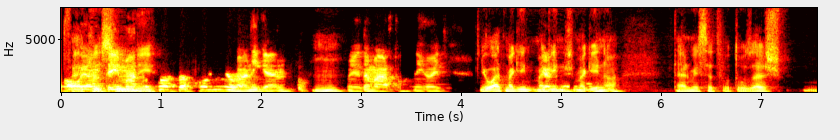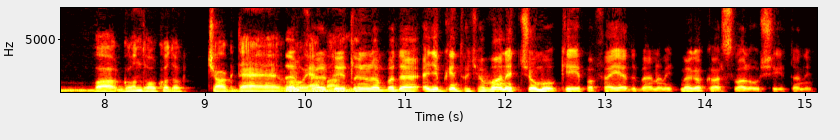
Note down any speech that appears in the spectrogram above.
Ha olyan témát akart, akkor nyilván igen. Mm. nem árt tudni, hogy... Jó, hát megint, megint, megint a természetfotózásba gondolkodok csak, de Nem valójában... feltétlenül abban, de egyébként, hogyha van egy csomó kép a fejedben, amit meg akarsz valósítani,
